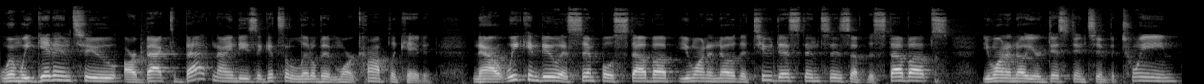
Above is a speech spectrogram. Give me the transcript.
when we get into our back to back 90s, it gets a little bit more complicated. Now, we can do a simple stub up. You want to know the two distances of the stub ups, you want to know your distance in between.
